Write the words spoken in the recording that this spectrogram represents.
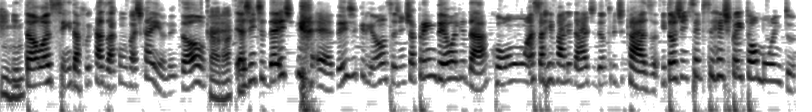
Uhum. Então, assim, ainda fui casar com um vascaíno. Então, Caraca. a gente desde, é, desde criança, a gente aprendeu a lidar com essa rivalidade dentro de casa. Então, a gente sempre se respeitou muito.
